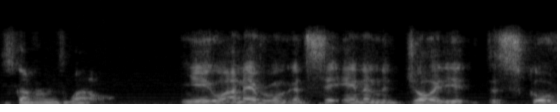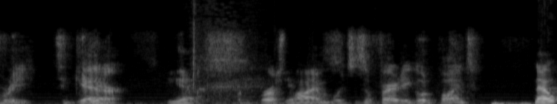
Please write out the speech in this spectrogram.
discover as well. New and everyone can sit in and enjoy the discovery together Yes. for the first Yes. time, which is a very good point. Now,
